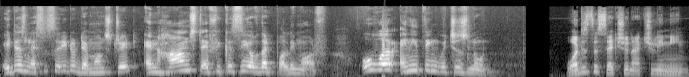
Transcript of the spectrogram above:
it is necessary to demonstrate enhanced efficacy of that polymorph over anything which is known. What does this section actually mean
